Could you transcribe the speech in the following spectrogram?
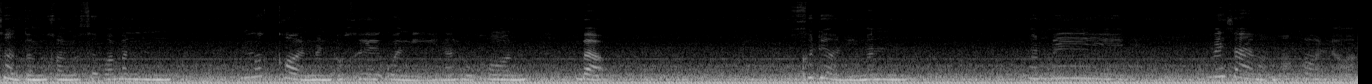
ส่วนตัวมีความรู้สึกว่ามันเมื่อก่อนมันโอเคกว่านี้นะทุกคนแบบคือเดี๋ยวนี้มัน มันไม่ ไม่ใส่หมือกอนแล้วอะ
